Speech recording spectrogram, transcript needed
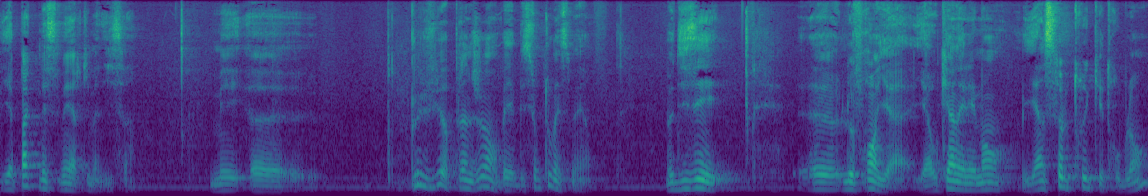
il n'y a pas que Mesmer qui m'a dit ça, mais euh, plusieurs, plein de gens, mais, surtout Mesmer, me disaient euh, le franc, il n'y a, a, aucun élément, il y a un seul truc qui est troublant,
